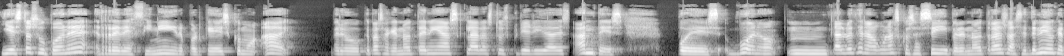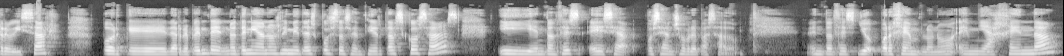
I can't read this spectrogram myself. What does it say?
Y esto supone redefinir, porque es como, ay, pero ¿qué pasa? ¿Que no tenías claras tus prioridades antes? Pues bueno, mm, tal vez en algunas cosas sí, pero en otras las he tenido que revisar porque de repente no tenía unos límites puestos en ciertas cosas y entonces eh, se, pues se han sobrepasado. Entonces yo, por ejemplo, ¿no? en mi agenda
